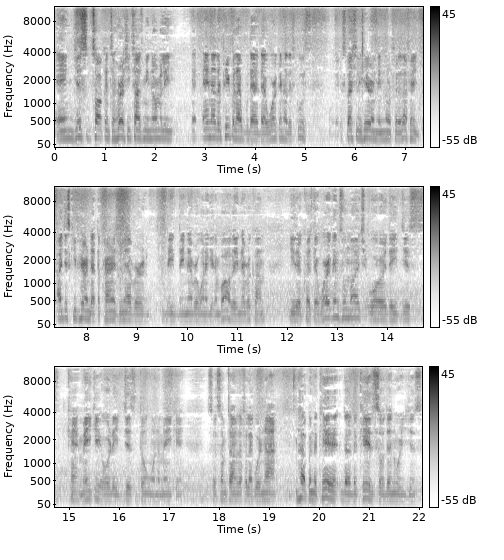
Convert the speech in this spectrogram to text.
And just talking to her, she tells me normally, and other people that that, that work in other schools, especially here in, in North Philadelphia, I just keep hearing that the parents never they they never want to get involved. They never come, either because they're working too much, or they just can't make it, or they just don't want to make it. So sometimes I feel like we're not helping the kid, the, the kids. So then we're just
